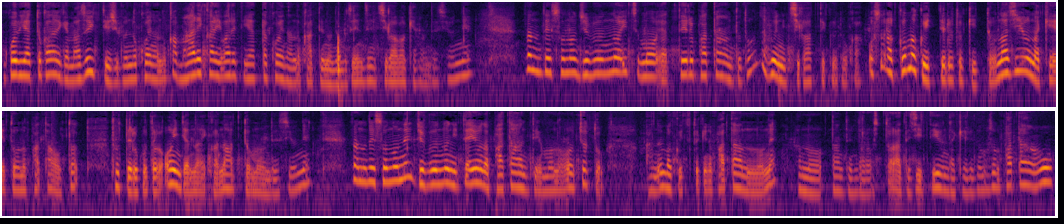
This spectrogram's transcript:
ここでやっとかなきゃまずいっていう自分の声なのか周りから言われてやった声なのかっていうのでも全然違うわけなんですよね。なのでその自分のいつもやっているパターンとどんな風に違っていくのかおそらくうまくいってる時って同じような系統のパターンをと取ってることが多いんじゃないかなって思うんですよね。なのでそのね自分の似たようなパターンっていうものをちょっとあのうまくいった時のパターンのねあのなて言うんだろうストラテジーっていうんだけれどもそのパターンを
